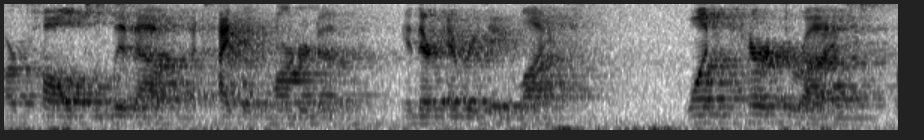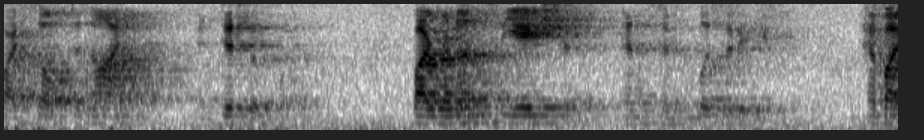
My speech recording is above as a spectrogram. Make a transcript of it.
are called to live out a type of martyrdom in their everyday life, one characterized by self denial and discipline, by renunciation and simplicity, and by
